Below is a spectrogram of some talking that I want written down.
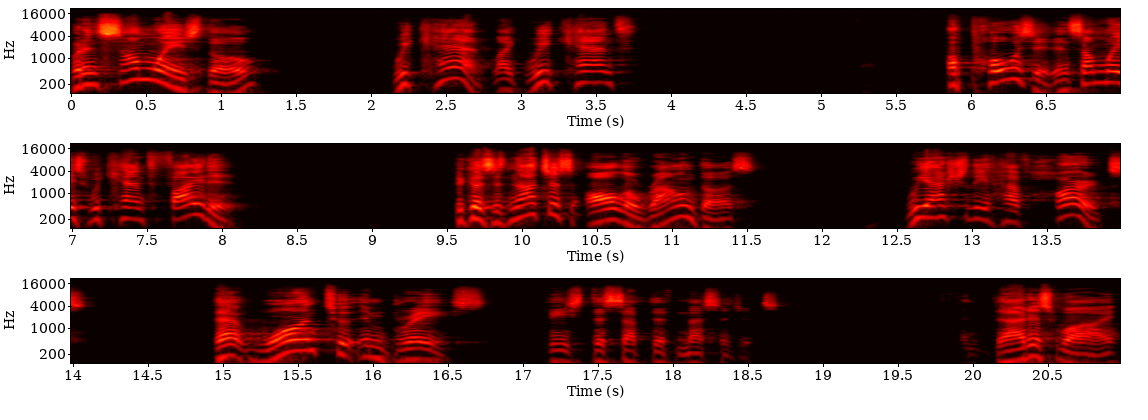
But in some ways, though, we can't. Like, we can't oppose it. In some ways, we can't fight it. Because it's not just all around us, we actually have hearts that want to embrace these deceptive messages. And that is why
